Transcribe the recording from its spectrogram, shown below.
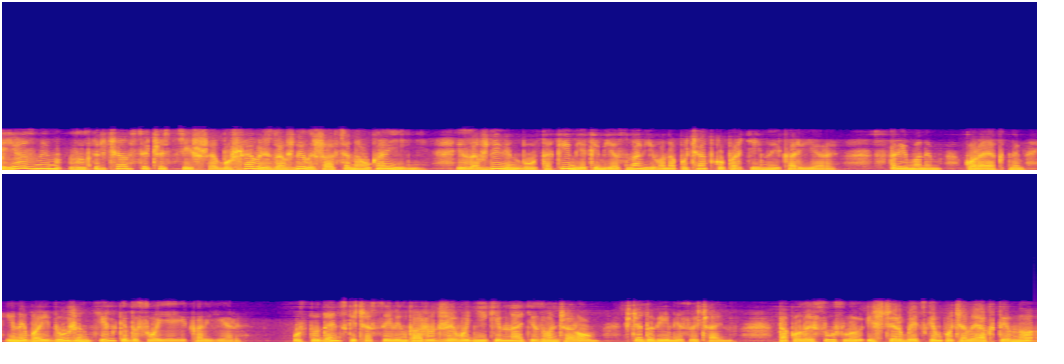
Я з ним зустрічався частіше, бо Шевель завжди лишався на Україні, і завжди він був таким, яким я знав його на початку партійної кар'єри, стриманим, коректним і небайдужим тільки до своєї кар'єри. У студентські часи він, кажуть, жив в одній кімнаті з гончаром, ще до війни, звичайно. Та коли Суслов із Щербицьким почали активно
